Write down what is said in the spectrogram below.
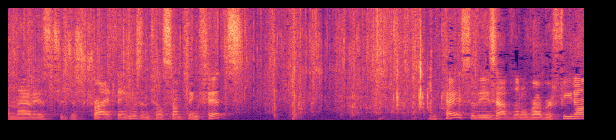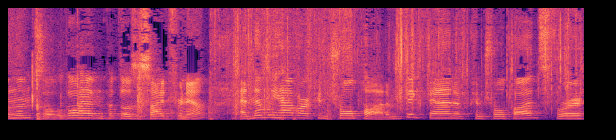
And that is to just try things until something fits. Okay, so these have little rubber feet on them. So we'll go ahead and put those aside for now. And then we have our control pod. I'm a big fan of control pods for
